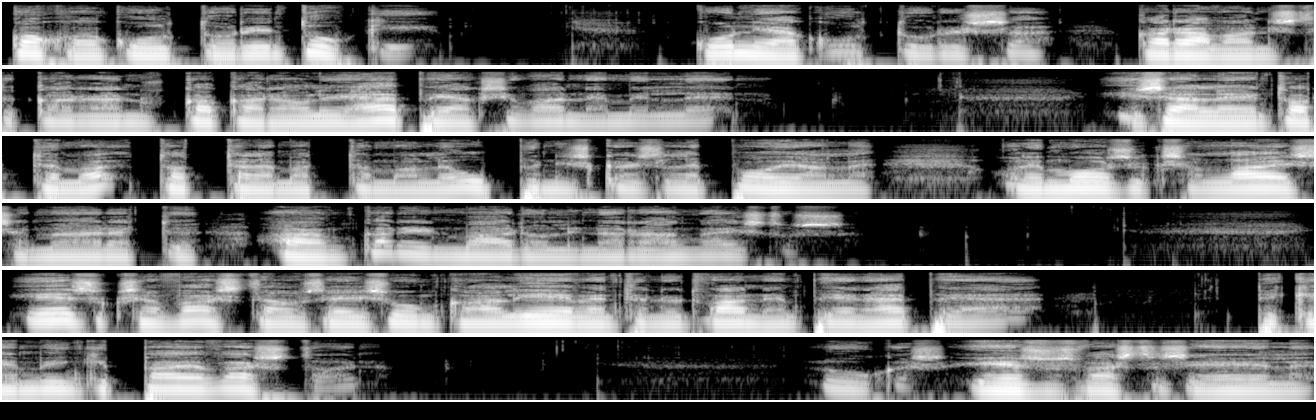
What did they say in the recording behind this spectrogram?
koko kulttuurin tuki. Kunniakulttuurissa karavanista karannut kakara oli häpeäksi vanhemmilleen. Isälleen tottelemattomalle uppiniskaiselle pojalle oli Mooseksen laissa määrätty ankarin mahdollinen rangaistus. Jeesuksen vastaus ei sunkaan lieventänyt vanhempien häpeää, pikemminkin päinvastoin. Luukas, Jeesus vastasi heille,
